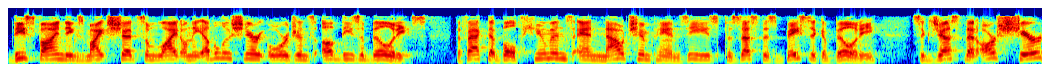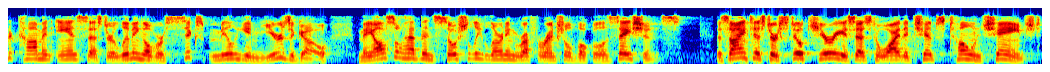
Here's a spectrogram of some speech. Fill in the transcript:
these findings might shed some light on the evolutionary origins of these abilities. The fact that both humans and now chimpanzees possess this basic ability suggests that our shared common ancestor living over 6 million years ago may also have been socially learning referential vocalizations. The scientists are still curious as to why the chimp's tone changed,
